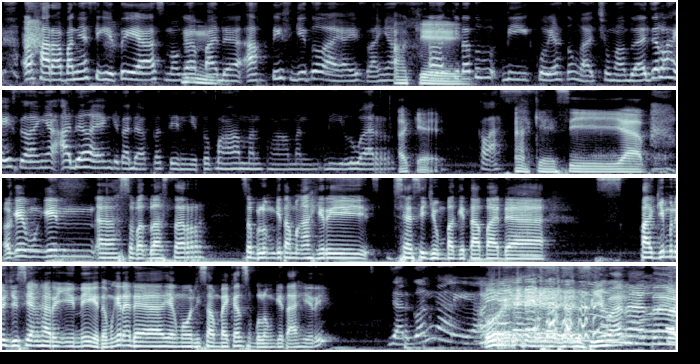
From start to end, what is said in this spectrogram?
eh, harapannya sih itu ya, semoga Hmm. pada aktif gitu lah ya istilahnya. Oke. Eh, kita tuh di kuliah tuh nggak cuma belajar lah istilahnya, ada lah yang kita dapetin gitu pengalaman-pengalaman di luar Oke. Kelas. Oke, siap. Oke, mungkin eh, sobat Blaster sebelum kita mengakhiri sesi jumpa kita pada pagi menuju siang hari ini gitu. Mungkin ada yang mau disampaikan sebelum kita akhiri? Jargon kali ya. Oh, Wih, iya. gimana tuh?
